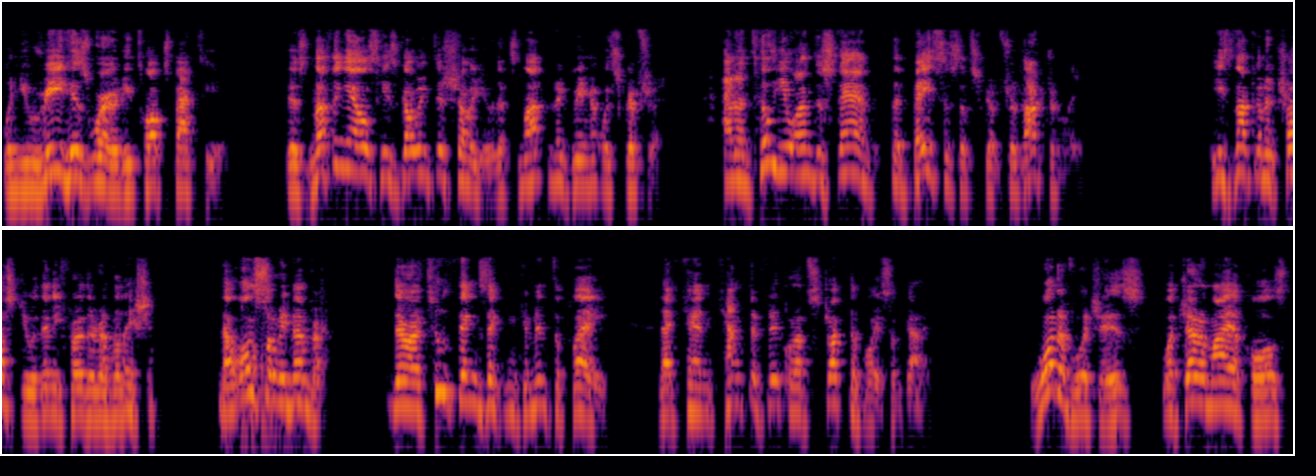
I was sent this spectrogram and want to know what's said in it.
When you read His Word, He talks back to you. There's nothing else He's going to show you that's not in agreement with Scripture. And until you understand the basis of Scripture doctrinally, he's not going to trust you with any further revelation. Now, also remember, there are two things that can come into play that can counterfeit or obstruct the voice of God. One of which is what Jeremiah calls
